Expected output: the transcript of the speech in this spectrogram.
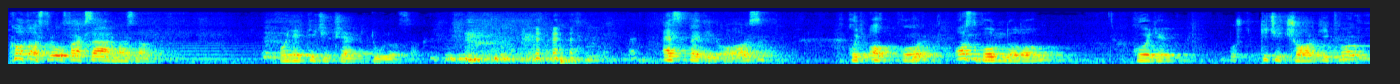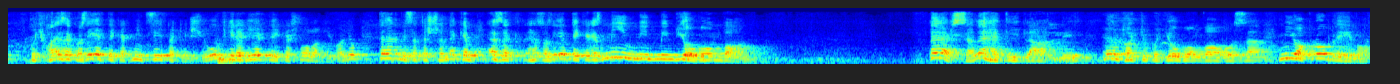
katasztrófák származnak, hogy egy kicsit sem túlozzak. Ez pedig az, hogy akkor azt gondolom, hogy most kicsit sarkítva, hogy ha ezek az értékek mind szépek és jók, én egy értékes valaki vagyok, természetesen nekem ezekhez az értékekhez mind-mind-mind jogom van. Persze, lehet így látni, mondhatjuk, hogy jogom van hozzá. Mi a probléma?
